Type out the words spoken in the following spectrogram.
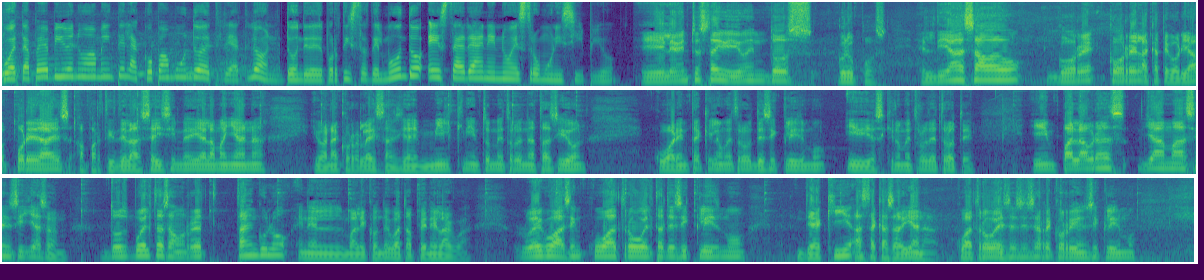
Guatapé vive nuevamente la Copa Mundo de Triatlón, donde deportistas del mundo estarán en nuestro municipio. El evento está dividido en dos grupos. El día sábado corre, la categoría por edades a partir de las seis y media de la mañana y van a correr la distancia de 1500 metros de natación, 40 kilómetros de ciclismo y 10 kilómetros de trote. Y en palabras ya más sencillas son dos vueltas a un rectángulo en el malecón de Guatapé en el agua. Luego hacen cuatro vueltas de ciclismo de aquí hasta Casadiana, cuatro veces ese recorrido en ciclismo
